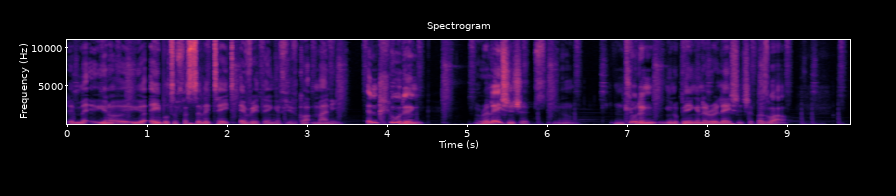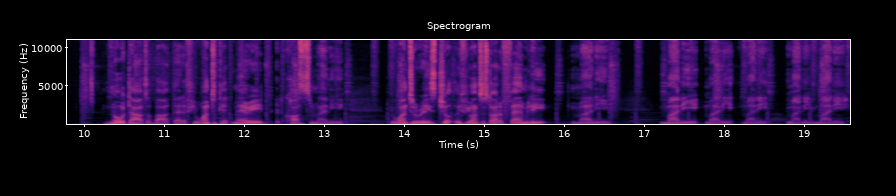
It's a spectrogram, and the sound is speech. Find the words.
it, you know, you're able to facilitate everything if you've got money, including relationships, you know, including, you know, being in a relationship as well. No doubt about that. If you want to get married, it costs money. If you want to raise children, if you want to start a family, money, money, money, money, money, money.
